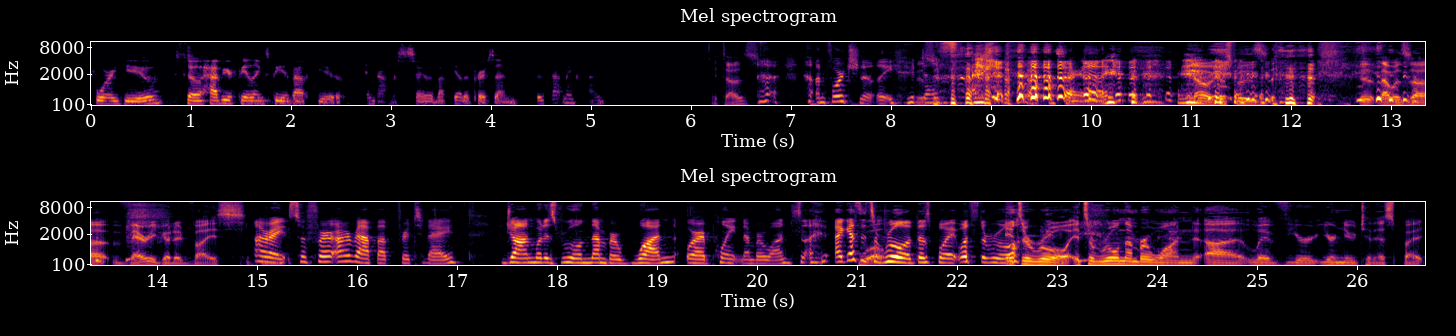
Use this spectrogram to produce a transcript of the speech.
for you. So have your feelings be about you and not necessarily about the other person. Does that make sense? It does. Unfortunately, it This- does. Sorry, no, this was that was uh, very good advice. All right, so for our wrap up for today, John, what is rule number one or point number one? Not- I guess it's a rule at this point. What's the rule? It's a rule. It's a rule number one. Uh, Liv, you're you're new to this, but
